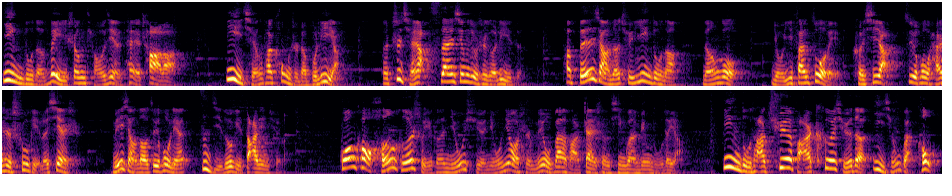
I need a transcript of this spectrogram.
印度的卫生条件太差了，疫情它控制的不利啊。那之前呀，三星就是个例子，他本想着去印度呢，能够有一番作为，可惜啊，最后还是输给了现实，没想到最后连自己都给搭进去了。光靠恒河水和牛血牛尿是没有办法战胜新冠病毒的呀。印度它缺乏科学的疫情管控，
